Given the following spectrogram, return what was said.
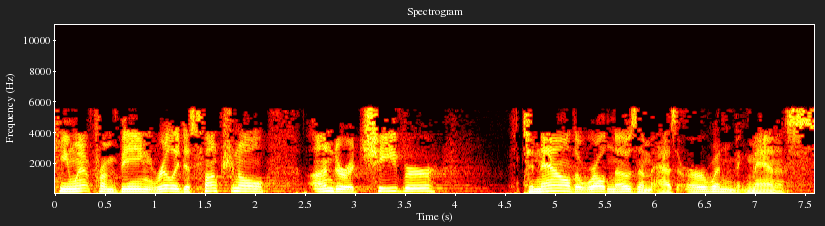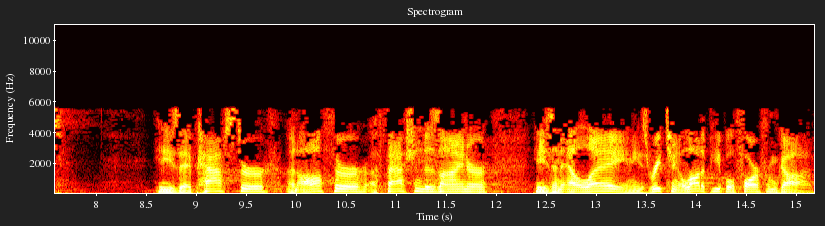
he went from being really dysfunctional, underachiever, to now the world knows him as Erwin McManus. He's a pastor, an author, a fashion designer. He's in LA and he's reaching a lot of people far from God.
